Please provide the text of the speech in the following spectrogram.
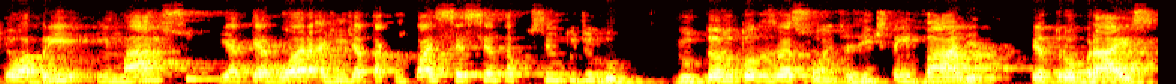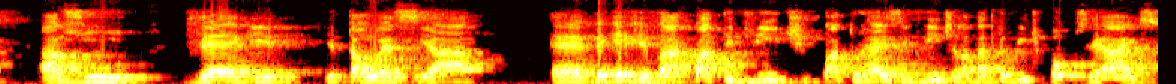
que eu abri em março e até agora, a gente já está com quase 60% de lucro, juntando todas as ações. A gente tem Vale, Petrobras, Azul, VEG, Itaú SA. É, peguei Vivar, R$ 4,20, R$ 4,20, ela bateu 20 e poucos reais.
